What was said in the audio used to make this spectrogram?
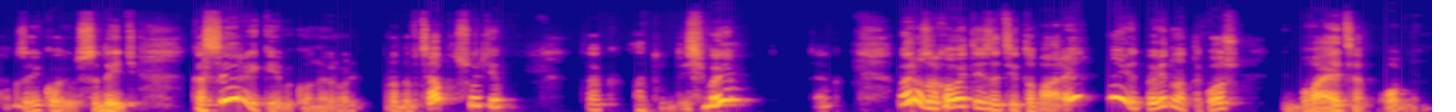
так, за якою сидить касир, який виконує роль продавця, по суті, так, а тут десь ви, так, ви розраховуєтесь за ці товари, ну і відповідно також відбувається обмін.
